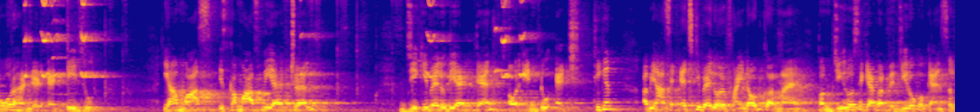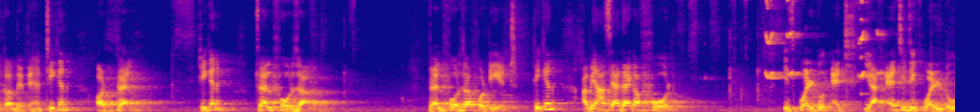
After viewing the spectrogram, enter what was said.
480 जूल यहाँ मास इसका मास दिया है 12 जी की वैल्यू दिया है 10 और इनटू एच ठीक है? अब यहाँ से एच की वैल्यू हमें फाइंड आउट करना है तो हम ज़ीरो से क्या करते हैं? ज़ीरो को कैंसिल कर देते हैं, ठीक है ना? और 12 ठीक है ना? ट्वेल्व फोर जा ट्वेल्व फोर जा फोर्टी एट ठीक है ना? अब यहाँ से आ जाएगा फोर इक्वल टू एच या H is equal to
